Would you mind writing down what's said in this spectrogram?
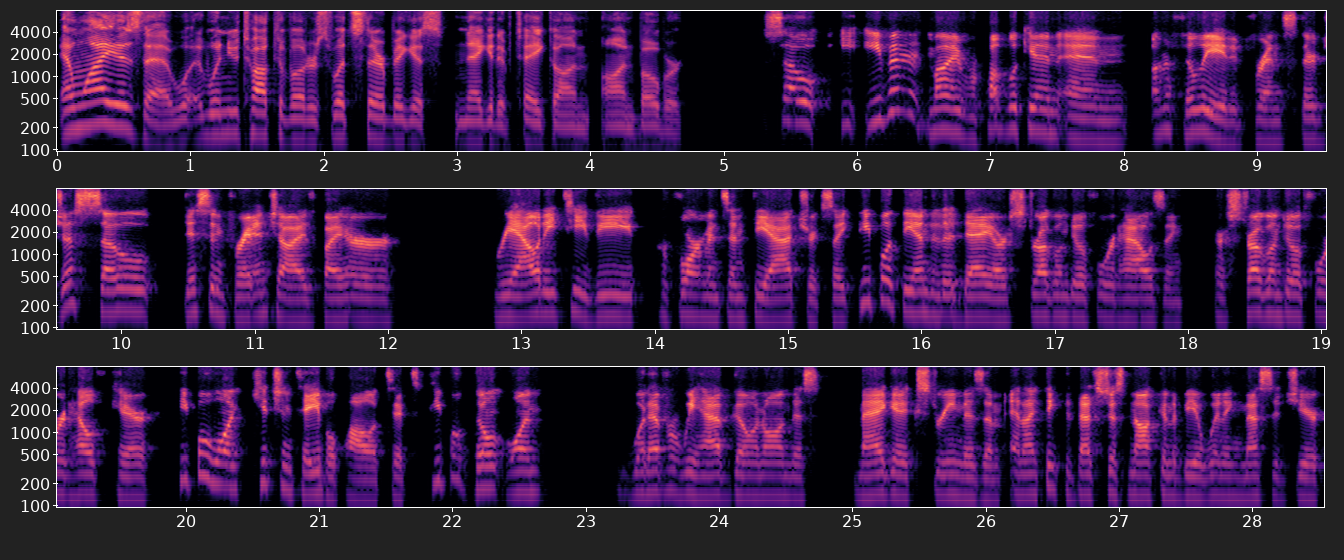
And why is that? When you talk to voters, what's their biggest negative take on on Boebert? So e- even my Republican and unaffiliated friends, they're just so disenfranchised by her reality TV performance and theatrics. Like people at the end of the day are struggling to afford housing. They're struggling to afford health care. People want kitchen table politics. People don't want whatever we have going on, this MAGA extremism. And I think that that's just not going to be a winning message here.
